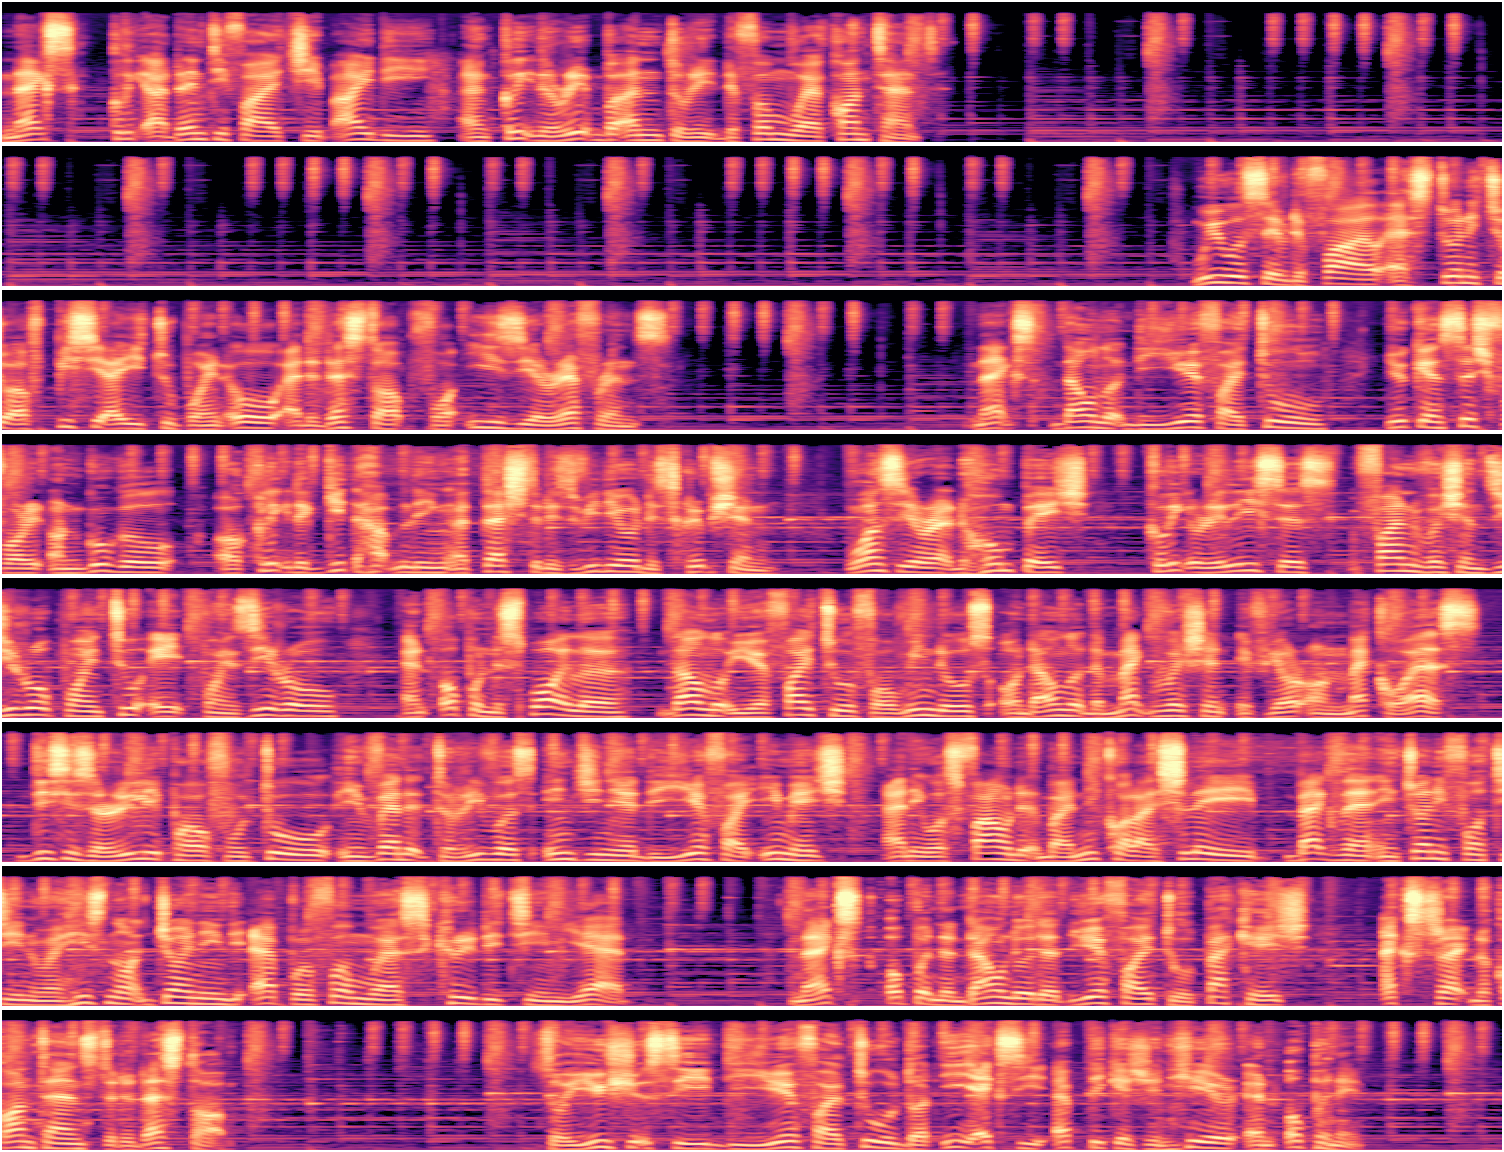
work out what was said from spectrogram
Next, click Identify Chip ID and click the read button to read the firmware content. We will save the file as 2012 PCIe 2.0 at the desktop for easier reference. Next, download the UEFI tool. You can search for it on Google or click the GitHub link attached to this video description. Once you're at the homepage, click Releases, find version 0.28.0 and open the spoiler, download UEFI tool for Windows or download the Mac version if you're on macOS. This is a really powerful tool invented to reverse engineer the UEFI image and it was founded by Nikolaj Schlej back then in 2014 when he's not joining the Apple firmware security team yet. Next, open the downloaded UEFI tool package, extract the contents to the desktop. So you should see the UEFI Tool.exe application here and open it.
